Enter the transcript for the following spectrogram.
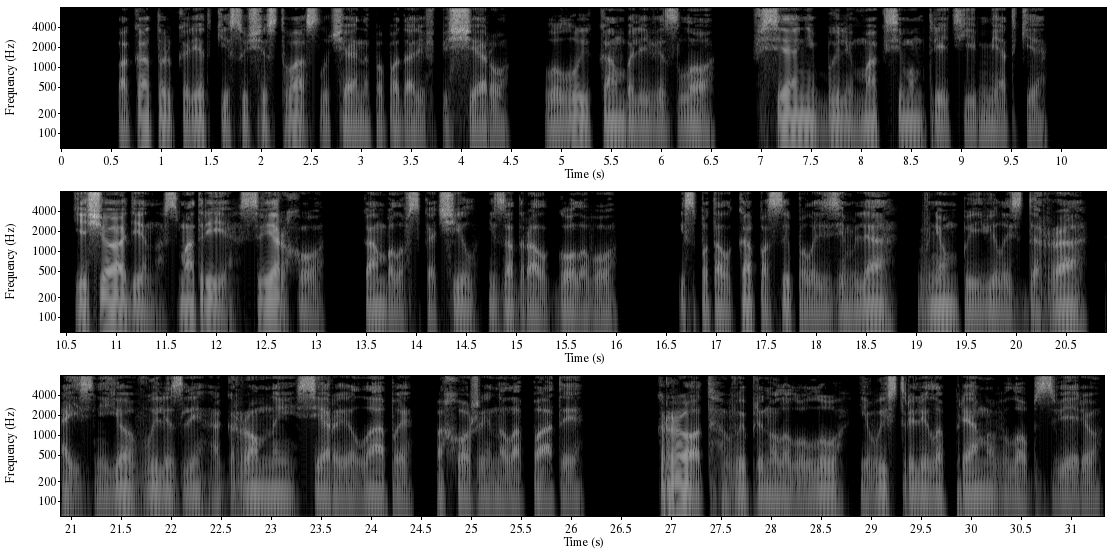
Пока только редкие существа случайно попадали в пещеру. Лулу и Камбали везло. Все они были максимум третьей метки. «Еще один! Смотри! Сверху!» Камбалов вскочил и задрал голову. Из потолка посыпалась земля, в нем появилась дыра, а из нее вылезли огромные серые лапы, похожие на лопаты. «Крот!» — выплюнула Лулу и выстрелила прямо в лоб зверю.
